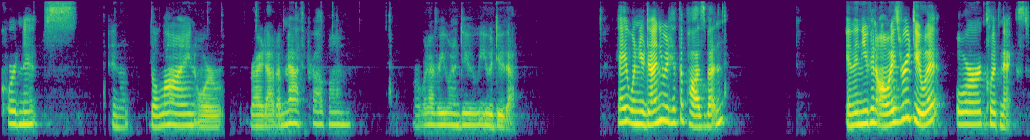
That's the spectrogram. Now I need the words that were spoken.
coordinates and the line or write out a math problem or whatever you want to do, you would do that. Okay, when you're done, you would hit the pause button. And then you can always redo it or click next.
